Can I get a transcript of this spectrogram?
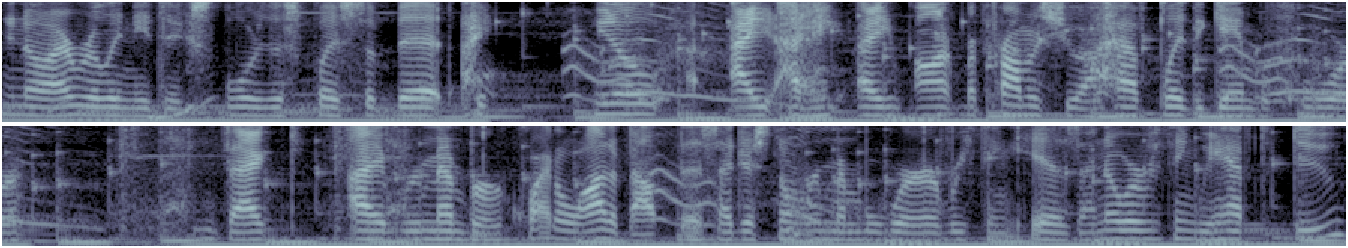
You know, I really need to explore this place a bit. I, you know, I, I, I, I promise you, I have played the game before. In fact, I remember quite a lot about this. I just don't remember where everything is. I know everything we have to do.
